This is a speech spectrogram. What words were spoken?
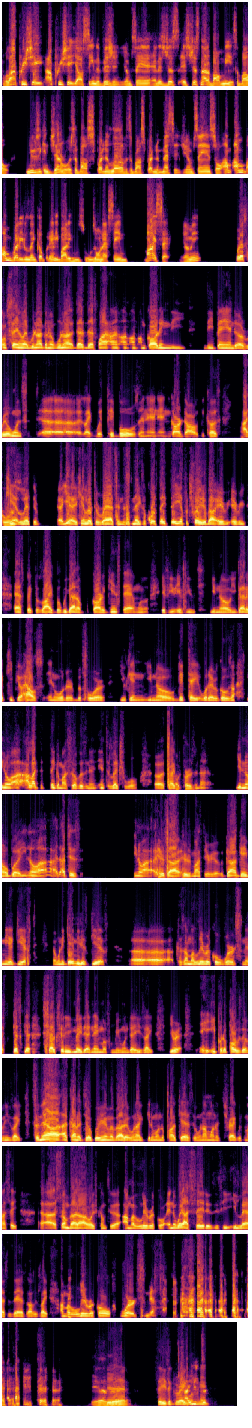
Well, I appreciate I appreciate y'all seeing the vision. You know what I'm saying? And it's just it's just not about me. It's about music in general. It's about spreading the love. It's about spreading the message. You know what I'm saying? So I'm I'm I'm ready to link up with anybody who's who's on that same mindset. You know what I mean? Well, that's what I'm saying. Like we're not gonna, we're not. That's that's why I'm I'm I'm guarding the the band, uh, real ones, uh, like with pit bulls and and and guard dogs because I can't let the uh, yeah, you can't let the rats and the snakes. Of course, they they infiltrate about every every aspect of life, but we gotta guard against that. And if you if you you know you gotta keep your house in order before you can you know dictate whatever goes on. You know, I, I like to think of myself as an intellectual uh, type of person. I, you know, but you know, I I- I just you know, I, here's how here's my theory of it. God gave me a gift, and when He gave me this gift, uh, uh, because I'm a lyrical wordsmith. Just get Shark City made that name up for me one day. He's like, "You're a," he, he put a post up, and he's like, so now I, I kind of joke with him about it when I get him on the podcast, and when I'm on a track with him, I say. Uh, something about it, I always come to it. I'm a lyrical, and the way I say it is, is he he laughs his ass off. It's like I'm a lyrical wordsmith. yeah, man. yeah. So he's a great I one, man. to,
